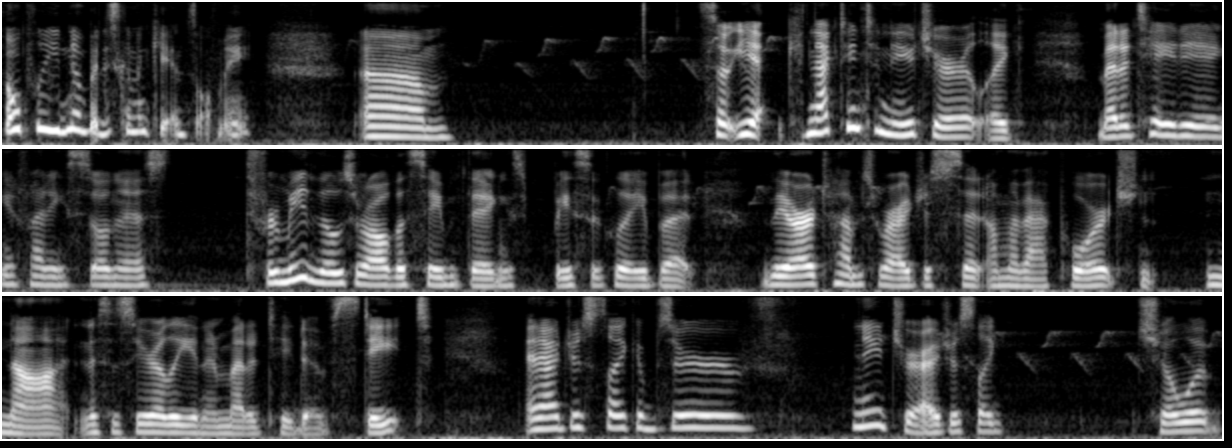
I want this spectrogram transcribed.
hopefully nobody's gonna cancel me. Um, so yeah, connecting to nature, like meditating and finding stillness. For me, those are all the same things basically, but there are times where I just sit on my back porch, not necessarily in a meditative state, and I just like observe nature. I just like chill with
